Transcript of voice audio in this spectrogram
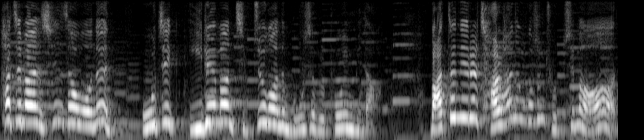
하지만 신사원은 오직 일에만 집중하는 모습을 보입니다. 맡은 일을 잘 하는 것은 좋지만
